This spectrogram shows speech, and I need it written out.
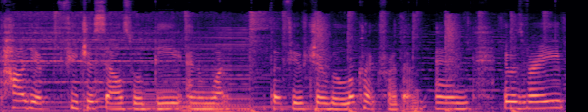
how their future selves will be and what the future will look like for them. And it was very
